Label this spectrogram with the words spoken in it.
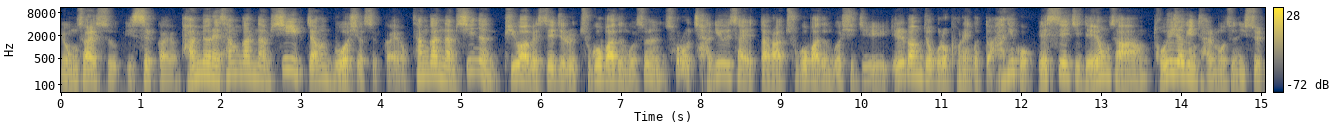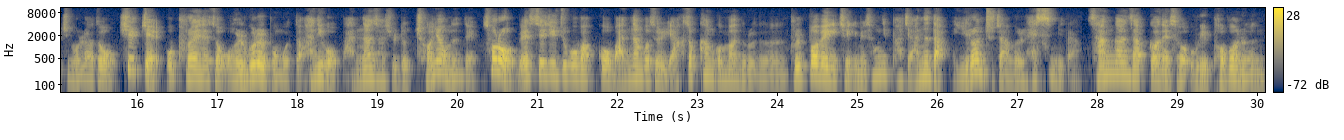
용서할 수 있을까요? 반면에 상간남 C 입장은 무엇이었을까요? 상간남 C는 B와 메시지를 주고받은 것은 서로 자기 의사에 따라 주고받은 것이지 일방적으로 보낸 것도 아니고 메시지 내용상 도의적인 잘못은 있을지 몰라도 실제 오프라인에서 얼굴을 본 것도 아니고 만난 사실도 전혀 없는데 서로 메시지 주고받고 만난 것을 약속한 것만으로는 불법행위 책임이 성립하지 않는다. 이런 주장을 했습니다. 상간 사건에서 우리 법원은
